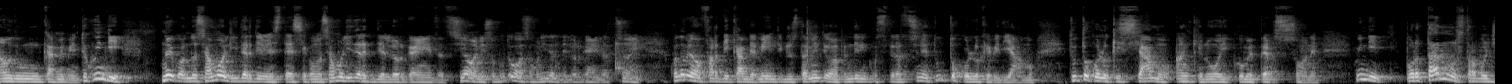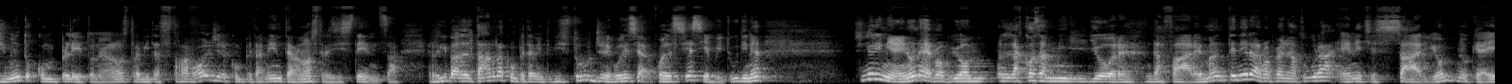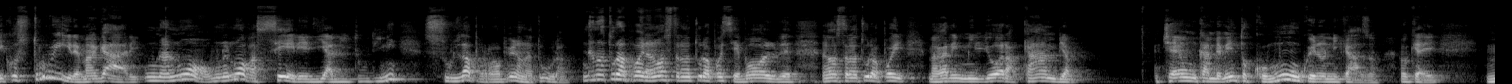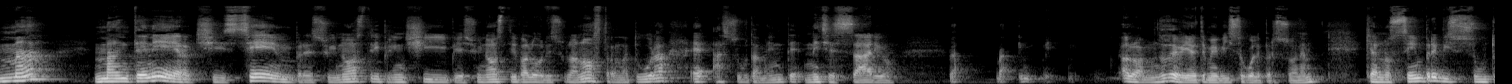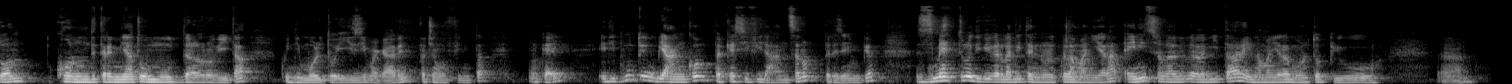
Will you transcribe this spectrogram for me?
ad un cambiamento. Quindi noi quando siamo leader di noi stessi, quando siamo leader delle organizzazioni, soprattutto quando siamo leader delle organizzazioni, quando vogliamo fare dei cambiamenti, giustamente dobbiamo prendere in considerazione tutto quello che vediamo, tutto quello che siamo anche noi come persone. Quindi portare uno stravolgimento completo nella nostra vita, stravolgere completamente la nostra esistenza, ribaltarla completamente, distruggere qualsiasi, qualsiasi abitudine, Signori miei, non è proprio la cosa migliore da fare. Mantenere la propria natura è necessario, ok? Costruire magari una, nuova, una nuova serie di abitudini sulla propria natura. La natura poi, la nostra natura poi si evolve, la nostra natura poi magari migliora, cambia. C'è un cambiamento comunque in ogni caso, ok? Ma mantenerci sempre sui nostri principi e sui nostri valori, sulla nostra natura, è assolutamente necessario. Ma, ma, allora, non so se avete mai visto quelle persone che hanno sempre vissuto con un determinato mood della loro vita, quindi molto easy magari, facciamo finta, ok? E di punto in bianco, perché si fidanzano, per esempio, smettono di vivere la vita in quella maniera e iniziano a vivere la vita in una maniera molto più... Uh,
